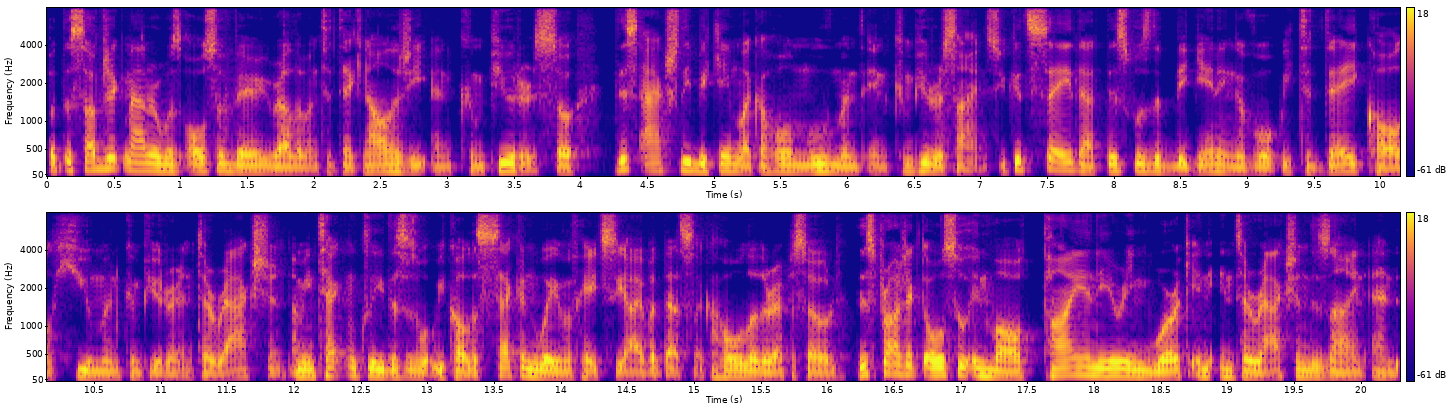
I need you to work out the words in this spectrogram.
but the subject matter was also very relevant to technology and computers. So this actually became like a whole movement in computer science. You could say that this was the beginning of what we today call human computer interaction. I mean, technically, this is what we call the second wave of HCI, but that's like a whole other episode. This project also involved pioneering work in interaction design and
